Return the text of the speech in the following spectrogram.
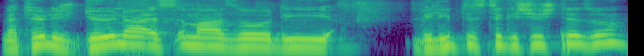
natürlich, Döner ist immer so die beliebteste Geschichte so.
